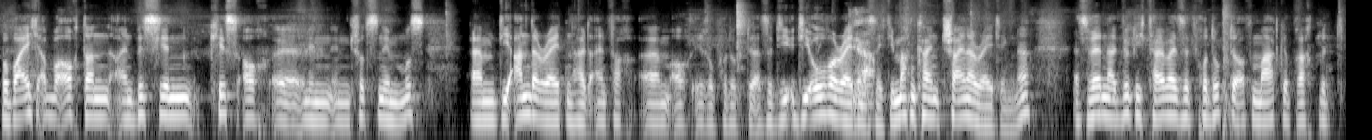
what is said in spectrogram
Wobei ich aber auch dann ein bisschen KISS auch äh, in, in, in Schutz nehmen muss ähm, die underraten halt einfach ähm, auch ihre Produkte. Also die, die overraten ja. es nicht. Die machen kein China-Rating. Ne? Es werden halt wirklich teilweise Produkte auf den Markt gebracht mit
